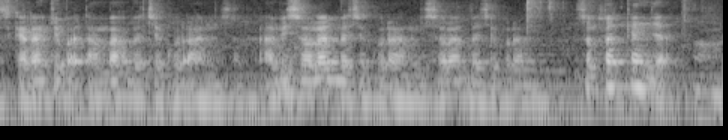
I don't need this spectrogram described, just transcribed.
Sekarang coba tambah baca Quran misalnya. habis sholat baca Quran habis sholat baca Quran. Sempat kan Heeh.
